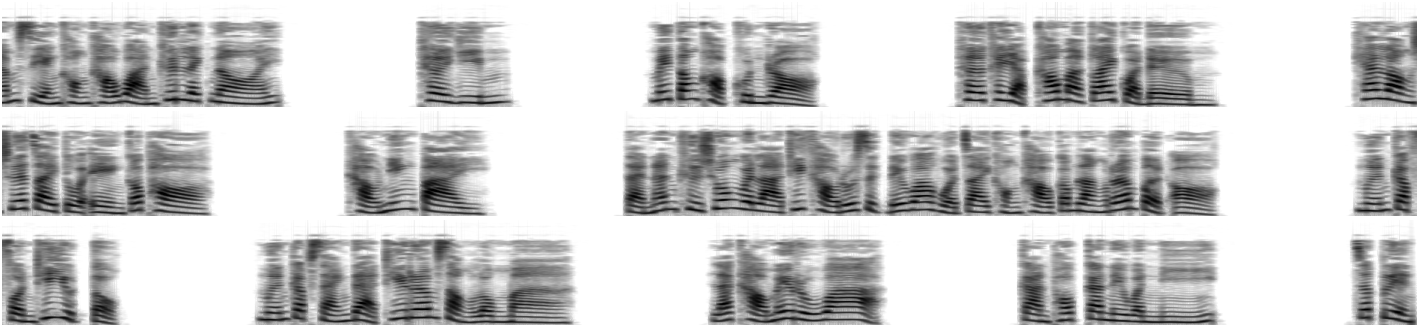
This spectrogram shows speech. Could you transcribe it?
น้ำเสียงของเขาหวานขึ้นเล็กน้อย เธอยิ้ม ไม่ต้องขอบคุณหรอก เธอขยับเข้ามาใกล้กว่าเดิม แค่ลองเชื่อใจตัวเองก็พอ เขานิ่งไป แต่นั่นคือช่วงเวลาที่เขารู้สึกได้ว่าหัวใจของเขากำลังเริ่มเปิดออก เหมือนกับฝนที่หยุดตก เหมือนกับแสงแดดที่เริ่มส่องลงมา และเขาไม่รู้ว่า การพบกันในวันนี้ จะเปลี่ยน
